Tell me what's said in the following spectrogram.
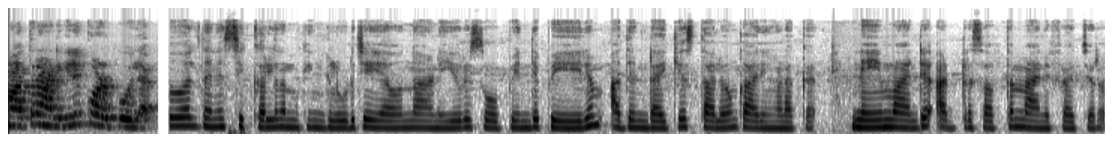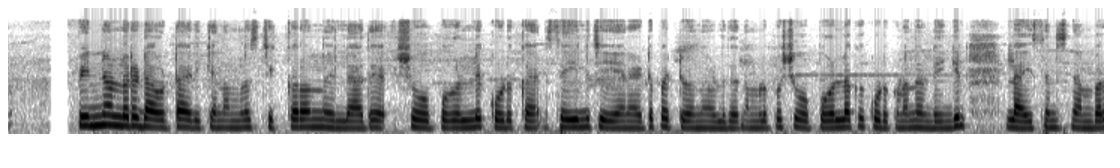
മാത്രമാണെങ്കിലും കുഴപ്പമില്ല. അതുപോലെ തന്നെ സ്റ്റിക്കറിൽ നമുക്ക് ഇൻക്ലൂഡ് ചെയ്യാവുന്നതാണ് ഈ ഒരു സോപ്പിന്റെ പേരും അതുണ്ടാക്കിയ സ്ഥലവും കാര്യങ്ങളൊക്കെ. Name and address of the manufacture പിന്നുള്ളൊരു ഡൗട്ടായിരിക്കും നമ്മൾ സ്റ്റിക്കറൊന്നും ഇല്ലാതെ ഷോപ്പുകളിൽ കൊടുക്കാൻ സെയിൽ ചെയ്യാനായിട്ട് പറ്റുമെന്നുള്ളത്. നമ്മളിപ്പോൾ ഷോപ്പുകളിലൊക്കെ കൊടുക്കണമെന്നുണ്ടെങ്കിൽ ലൈസൻസ് നമ്പർ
